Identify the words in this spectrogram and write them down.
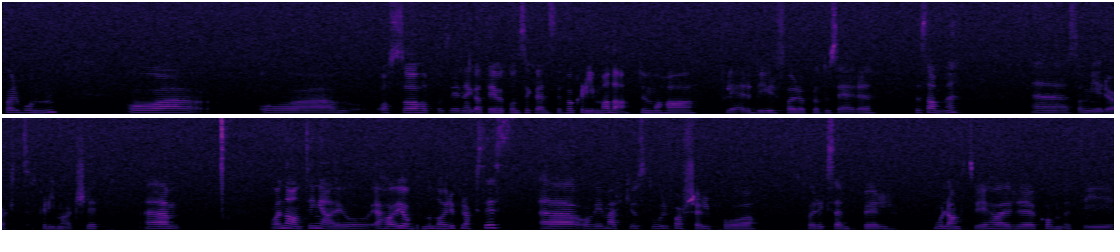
for bonden. Og, og, også si, negative konsekvenser for klimaet. Du må ha flere dyr for å produsere det samme, eh, som gir økt klimautslipp. Eh, og en annen ting er jo Jeg har jo jobbet noen år i praksis, eh, og vi merker jo stor forskjell på F.eks. hvor langt vi har eh, kommet i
